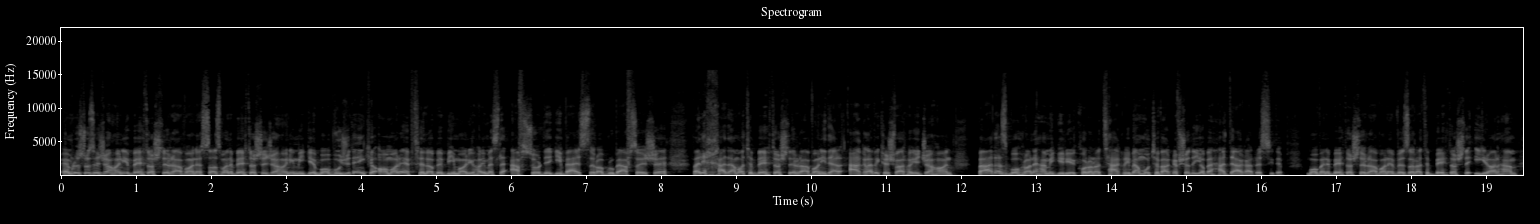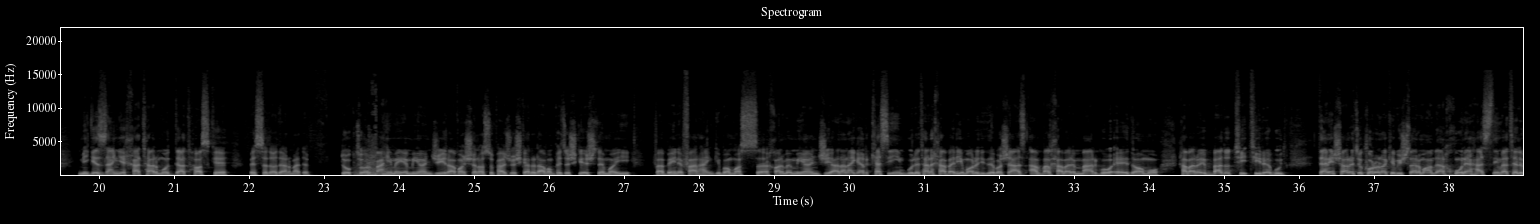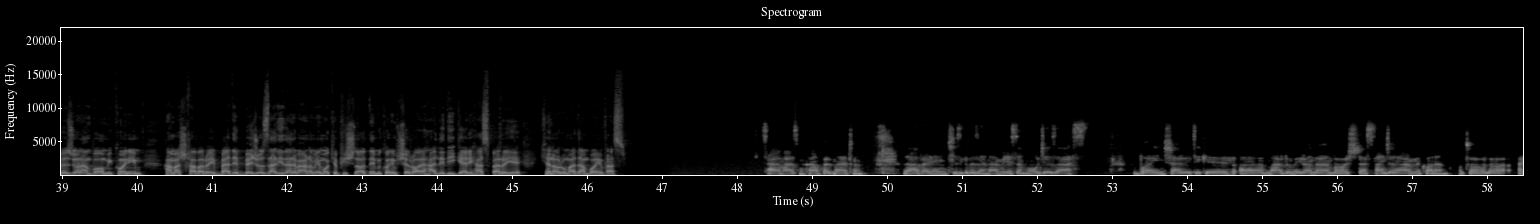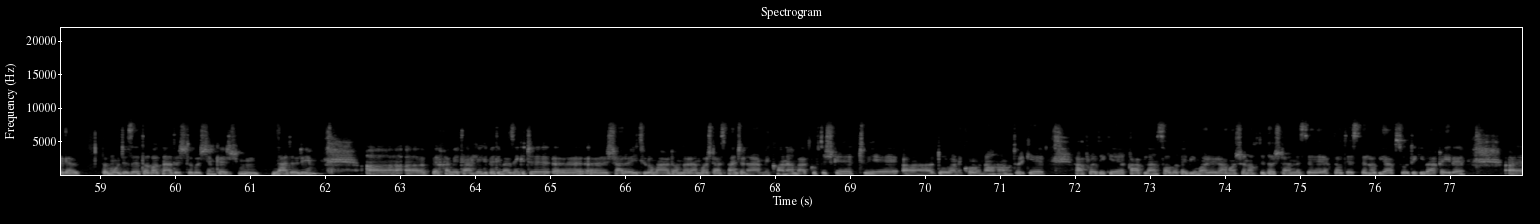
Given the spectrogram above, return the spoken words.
امروز روز جهانی بهداشت روانه. سازمان بهداشت جهانی میگه با وجود اینکه آمار ابتلا به بیماری های مثل افسردگی و استراب رو به افزایشه ولی خدمات بهداشت روانی در اغلب کشورهای جهان بعد از بحران همهگیری کرونا تقریبا متوقف شده یا به حداقل رسیده. معاون بهداشت روان وزارت بهداشت ایران هم میگه زنگ خطر مدت هاست که به صدا درمده دکتر فهیمه میانجی روانشناس و پژوهشگر روانپزشکی اجتماعی و بین فرهنگی با ماست. خانم میانجی الان اگر کسی این بولتن خبری ما رو دیده باشه از اول خبر مرگ و اعدام و خبرهای بد و تیره بود. در این شرایط کرونا که بیشتر ما هم در خونه هستیم و تلویزیون هم وا می‌کنیم همش خبرهای بده بجز ندیدن برنامه ما که پیشنهاد نمی کنیم چه راه حل دیگری هست برای کنار اومدن با این وضع؟ سلام عرض می‌کنم خدمتتون. اولین چیزی که به ذهنم می‌رسه معجزه است با این شرایطی که مردم ایران دارن باهاش دست پنجه نرم می‌کنن. تا حالا اگر به معجزه اعتقاد نداشته باشیم که نداریم. بخوایم یه تحلیلی بدیم از اینکه چه شرایطی رو مردم دارن باش دست پنجه نرم می‌کنن. بعد گفتش که توی دوران کرونا همونطوری که افرادی که قبلا سابقه بیماری روانشناختی داشتن مثل اختلالات اضطرابی افسردگی و غیره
